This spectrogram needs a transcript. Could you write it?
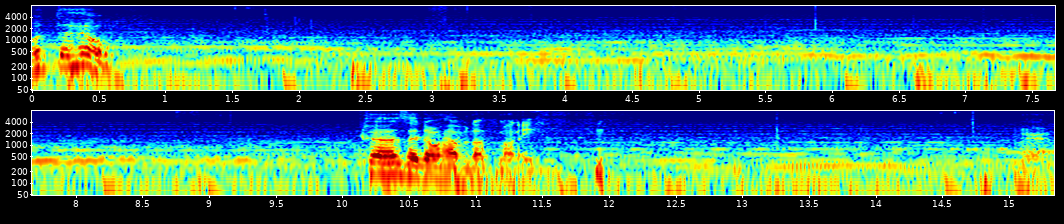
What the hell? Because I don't have enough money. Alright,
